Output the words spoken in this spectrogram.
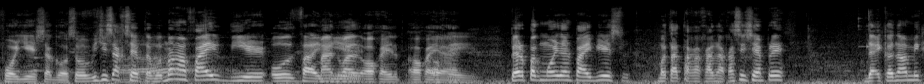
4 years ago. So, which is acceptable. Mga 5-year-old Ah. Five manual, year. okay, okay. Okay. Pero pag more than 5 years, matataka ka na. Kasi syempre, the economic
